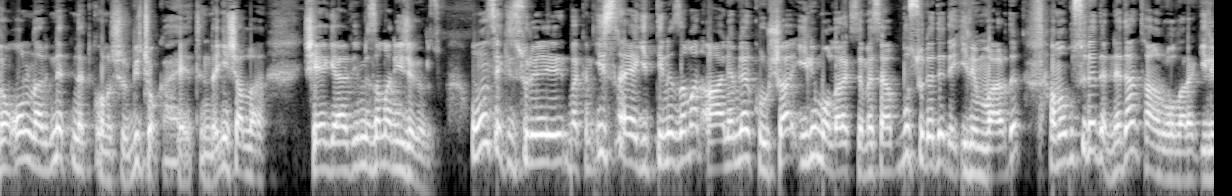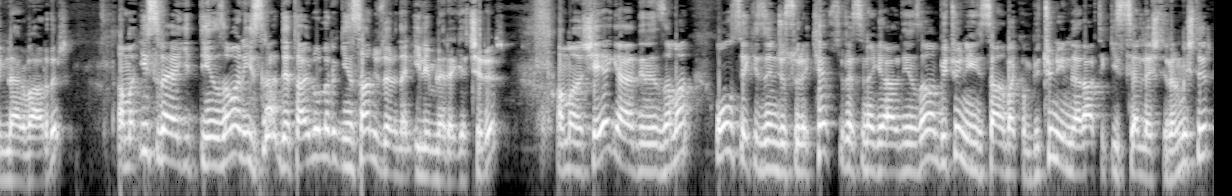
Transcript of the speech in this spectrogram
Ve onları net net konuşur birçok ayetinde. İnşallah şeye geldiğimiz zaman iyice görürüz. 18 süreye bakın İsra'ya gittiğiniz zaman alemler kurşağı ilim olarak size mesela bu sürede de ilim vardı. Ama bu sürede neden Tanrı olarak ilimler vardır? Ama İsra'ya gittiğin zaman İsra detaylı olarak insan üzerinden ilimlere geçirir. Ama şeye geldiğiniz zaman 18. süre Kehf süresine geldiğiniz zaman bütün insan bakın bütün ilimler artık içselleştirilmiştir.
